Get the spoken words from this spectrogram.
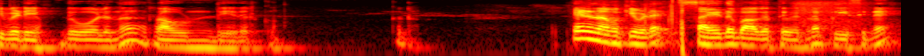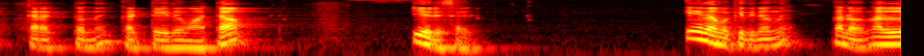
ഇവിടെയും ഇതുപോലെ ഒന്ന് റൗണ്ട് ചെയ്തെടുക്കുന്നു. കേട്ടോ ഇനി നമുക്കിവിടെ സൈഡ് ഭാഗത്ത് വരുന്ന പീസിനെ കറക്റ്റ് ഒന്ന് കട്ട് ചെയ്ത് മാറ്റാം. ഈ ഒരു സൈഡ് ഇനി നമുക്കിതിനൊന്ന് കണ്ടോ നല്ല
